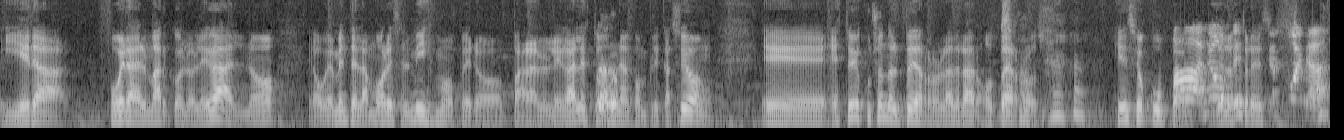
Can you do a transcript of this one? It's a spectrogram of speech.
y era fuera del marco de lo legal, ¿no? Eh, obviamente el amor es el mismo, pero para lo legal es toda una complicación. Eh, estoy escuchando al perro ladrar, o perros. ¿Quién se ocupa ah, no, de los tres? De afuera.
